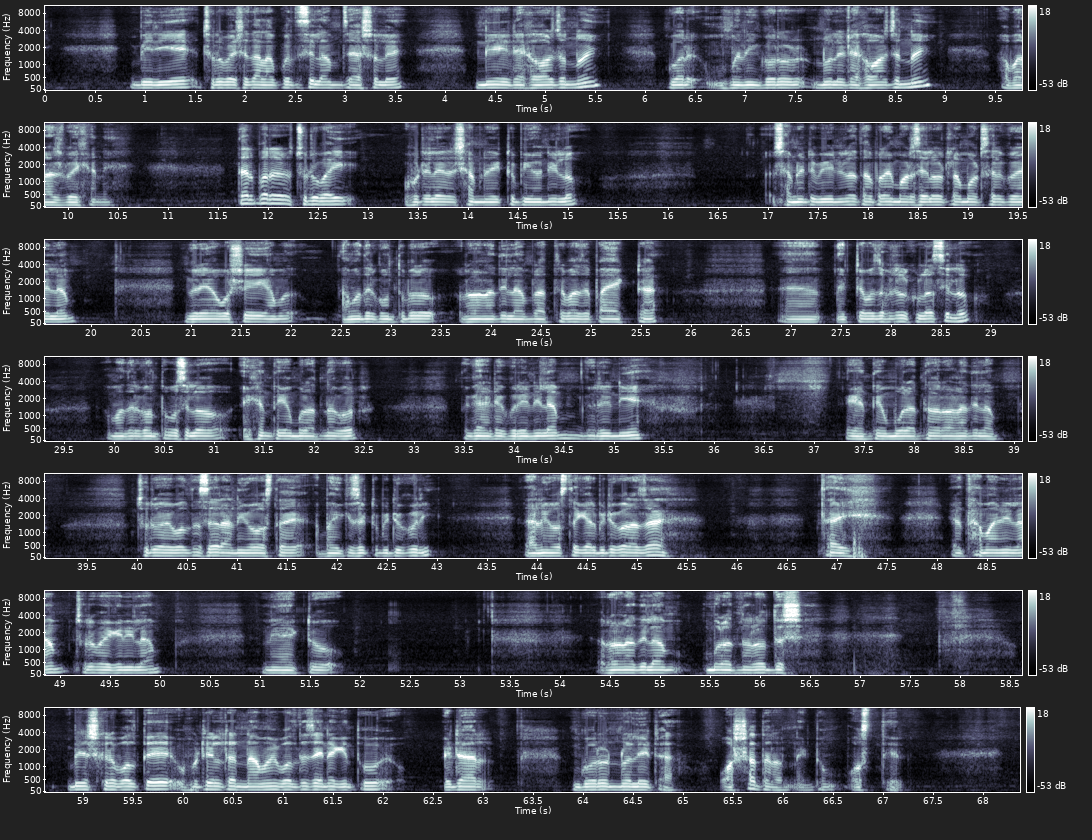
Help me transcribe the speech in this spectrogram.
বেরিয়ে ছোটো ভাইয়ের সাথে আলাপ করতেছিলাম যে আসলে নেড়িটা খাওয়ার জন্যই গর মানে গরুর নলিটা খাওয়ার জন্যই আবার আসবে এখানে। তারপরে ছোটো ভাই হোটেলের সামনে একটু বিয়ে নিল। সামনে একটু বিয়ে নিল, তারপরে আমি মোটর সাইকেল উঠলাম মোটর সাইকেল ঘুরাইলাম। ঘুরে অবশ্যই আমা- আমাদের গন্তব্যে রওনা দিলাম। রাত্রে বাজে প্রায় একটা। একটা বাজে হোটেল খোলা ছিল। আমাদের গন্তব্য ছিল এখান থেকে মুরাদনগর। গাড়িটা ঘুরিয়ে নিলাম, ঘুরিয়ে নিয়ে এখান থেকে মুরাদনগর রওনা দিলাম। ছোটো ভাই বলতেছে, রানিং অবস্থায় ভাই কিছু একটু ভিডিও করি। রানিং অবস্থায় আর ভিডিও করা যায়? তাই থামায় নিলাম, ছোটো ভাইকে নিলাম, নিয়ে একটু রওনা দিলাম মুরাদনগর উদ্দেশ্যে। বিশেষ করে বলতে, হোটেলটার নাম আমি বলতে চাই না, কিন্তু এটার গরুর নলিটা অসাধারণ একদম অস্থির।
